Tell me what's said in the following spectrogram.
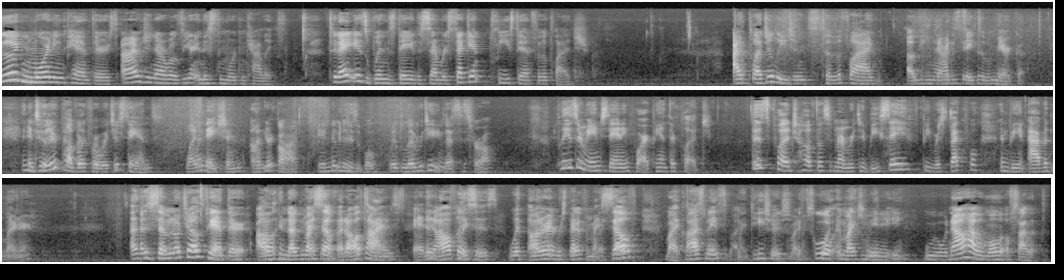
Good morning, Panthers. I'm Janelle Rosier, and this is Morgan Calix. Today is Wednesday, December 2nd. Please stand for the pledge. I pledge allegiance to the flag of the United States of America and to the republic for which it stands, one nation, under God, indivisible, with liberty and justice for all. Please remain standing for our Panther Pledge. This pledge helps us remember to be safe, be respectful, and be an avid learner. As a Seminole Trails Panther, I will conduct myself at all times and in all places with honor and respect for myself, my classmates, my teachers, my school, and my community. We will now have a moment of silence.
